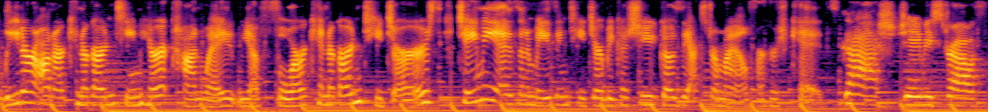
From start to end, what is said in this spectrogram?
Leader on our kindergarten team here at Conway. We have four kindergarten teachers. Jamie is an amazing teacher because she goes the extra mile for her kids. Gosh, Jamie Strauss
